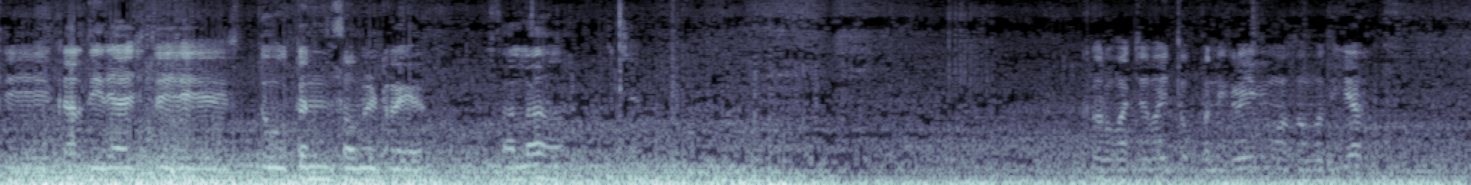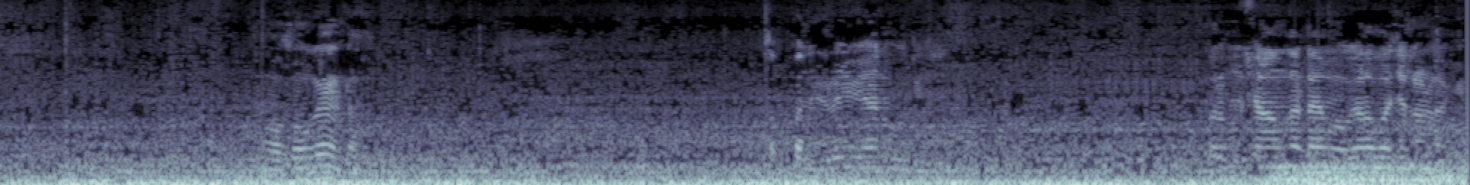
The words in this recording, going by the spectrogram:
ਤੇ ਘਰ ਦੀ ਰਿਆਇਸ਼ ਤੇ 2-300 ਮੀਟਰ ਹੈ ਸਾਲਾ ਕਰੋ ਅੱਜ ਬਾਈ ਧੁੱਪ ਨਿਕਲੀ ਵੀ ਮੌਸਮ ਵਧੀਆ ਮੌਸਮ ਘੈਂਟ ਆ ਧੁੱਪ ਨਿਕਲੀ ਵੀ ਐਨ ਪੂਰੀ ਪਰ ਹੁਣ ਸ਼ਾਮ ਦਾ ਟਾਈਮ ਹੋ ਗਿਆ ਹਵਾ ਚੱਲਣ ਲੱਗ ਗਈ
